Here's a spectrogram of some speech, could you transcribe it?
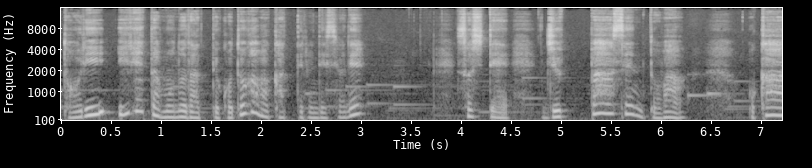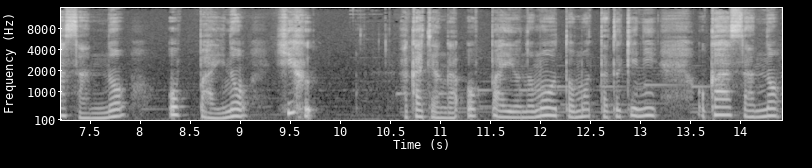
取り入れたものだってことが分かってるんですよね。そして10%はお母さんのおっぱいの皮膚。赤ちゃんがおっぱいを飲もうと思った時にお母さんの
